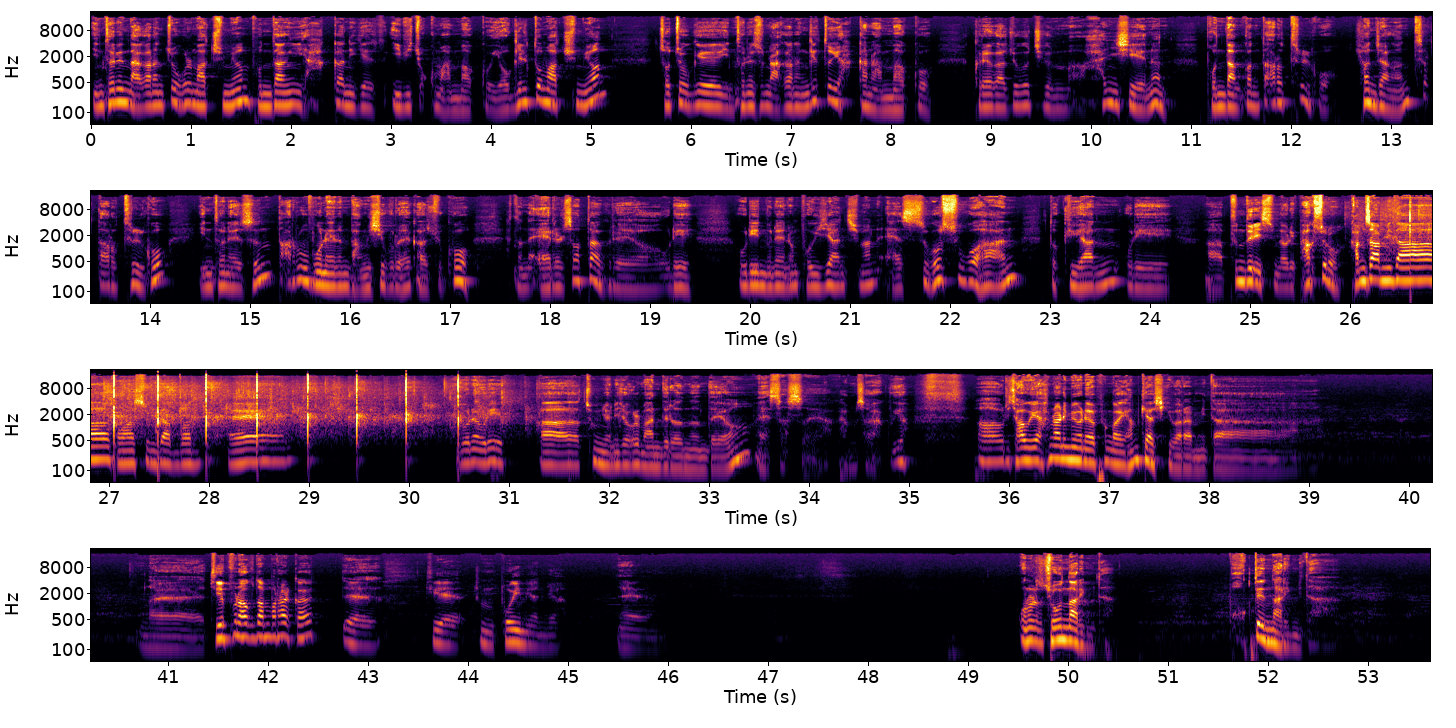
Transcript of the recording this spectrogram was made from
인터넷 나가는 쪽을 맞추면 본당이 약간 이게 입이 조금 안 맞고 여길 또 맞추면 저쪽에 인터넷으로 나가는 게 또 약간 안 맞고 그래가지고 지금 한시에는 본당 건 따로 틀고 현장은 따로 틀고 인터넷은 따로 보내는 방식으로 해가지고 하여튼 애를 썼다 그래요. 우리 우리 눈에는 보이지 않지만 애쓰고 수고한 또 귀한 우리 아, 분들이 있습니다. 우리 박수로 감사합니다. 고맙습니다. 한번. 네. 이번에 우리 아, 청년이 저걸 만들었는데요. 애썼어요. 감사하고요. 아, 우리 좌우에 하나님의 은혜와 평강이 함께 하시기 바랍니다. 네, 뒤에 분하고도 한번 할까요? 네, 뒤에 좀 보이면요. 네. 오늘도 좋은 날입니다. 복된 날입니다.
